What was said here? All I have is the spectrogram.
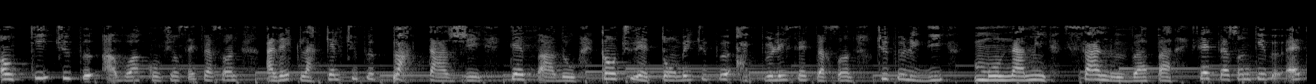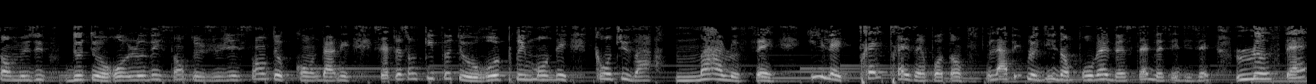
en qui tu peux avoir confiance, cette personne avec laquelle tu peux partager tes fardeaux. Quand tu es tombé, tu peux appeler cette personne, tu peux lui dire, mon ami, ça ne va pas. Cette personne qui veut être en mesure de te relever sans te juger, sans te condamner. Cette personne qui peut te reprimander quand tu vas mal faire. Il est très très important. La Bible dit dans Proverbe 27, verset 17, le fait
